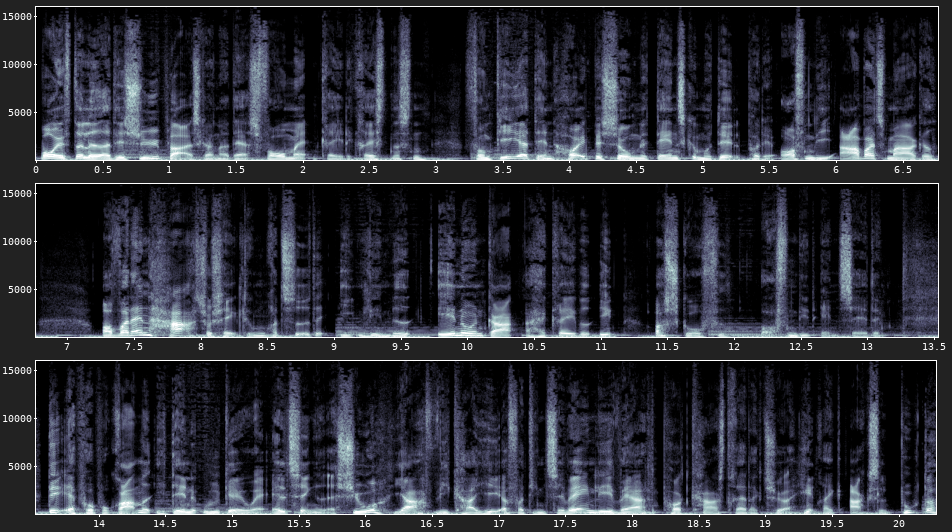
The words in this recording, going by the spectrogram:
Hvor efterlader det sygeplejerskerne og deres formand, Grete Christensen, fungerer den højt besungne danske model på det offentlige arbejdsmarked, og hvordan har Socialdemokratiet det egentlig med endnu en gang at have grebet ind og skuffet offentligt ansatte? Det er på programmet i denne udgave af Altinget Azure. Jeg vikarierer for din sædvanlige vært, podcastredaktør Henrik Axel Bugter.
